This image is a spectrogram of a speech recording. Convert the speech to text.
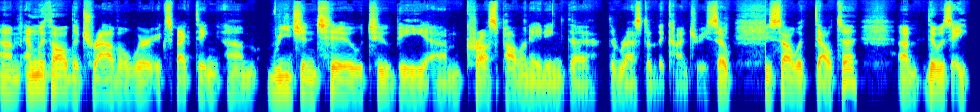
Um, and with all the travel, we're expecting um, Region 2 to be um, cross pollinating the, the rest of the country. So we saw with Delta, there was a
